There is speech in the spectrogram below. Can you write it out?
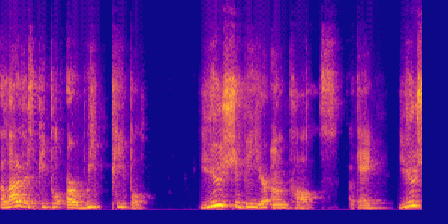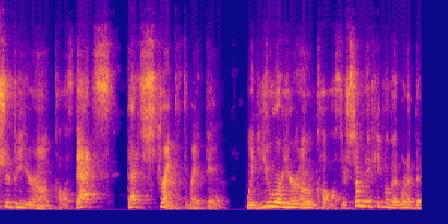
a lot of those people are weak people. you should be your own cause. Okay. You should be your own cause. That's that's strength right there. When you are your own cause. There's so many people that want to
